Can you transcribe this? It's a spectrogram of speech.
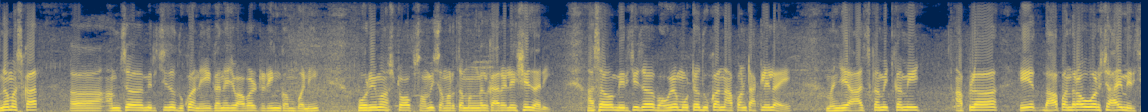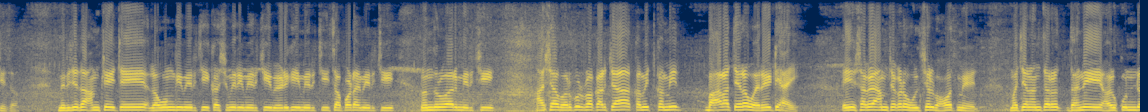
नमस्कार. आमचं मिरचीचं दुकान आहे Ganesh Baba trading company. Pournima stop Swami Samarth मंगल कार्यालय शेजारी. असं मिरचीचं भव्य मोठं दुकान आपण टाकलेलं आहे. म्हणजे आज कमीत कमी आपलं हे दहा पंधरा वर्ष आहे मिरचीचं. मिरचीचं आमच्या इथे लवंगी मिरची काश्मीरी मिरची बेडगी मिरची चपाटा मिरची नंदुरबार मिरची अशा भरपूर प्रकारच्या कमीत कमी बारा तेरा व्हरायटी आहे. हे सगळ्या आमच्याकडे होलसेल भावात मिळेल. मग त्यानंतर धने हळकुंड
